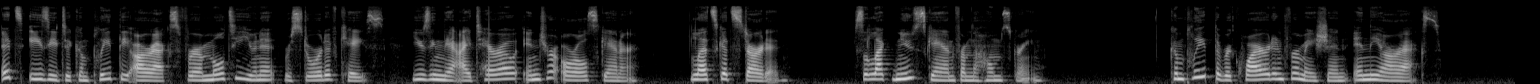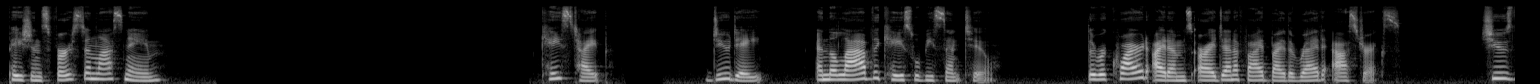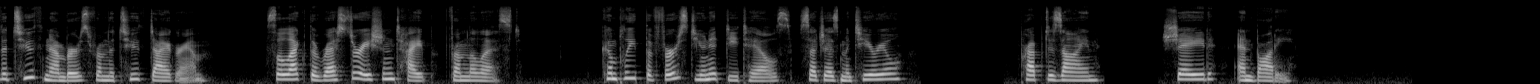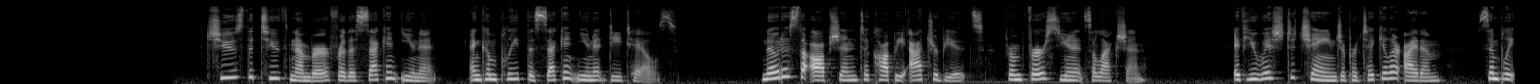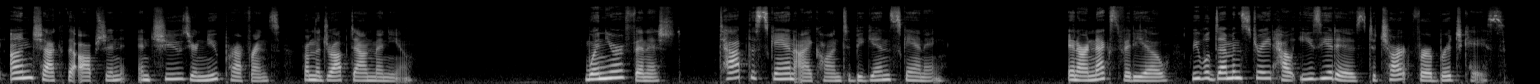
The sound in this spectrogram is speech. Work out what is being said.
It's easy to complete the RX for a multi-unit restorative case using the iTero intraoral scanner. Let's get started. Select New Scan from the home screen. Complete the required information in the RX. Patient's first and last name, case type, due date, and the lab the case will be sent to. The required items are identified by the red asterisks. Choose the tooth numbers from the tooth diagram. Select the restoration type from the list. Complete the first unit details such as material, prep design, shade, and body. Choose the tooth number for the second unit and complete the second unit details. Notice the option to copy attributes from first unit selection. If you wish to change a particular item, simply uncheck the option and choose your new preference from the drop-down menu. When you are finished, tap the scan icon to begin scanning. In our next video, we will demonstrate how easy it is to chart for a bridge case.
